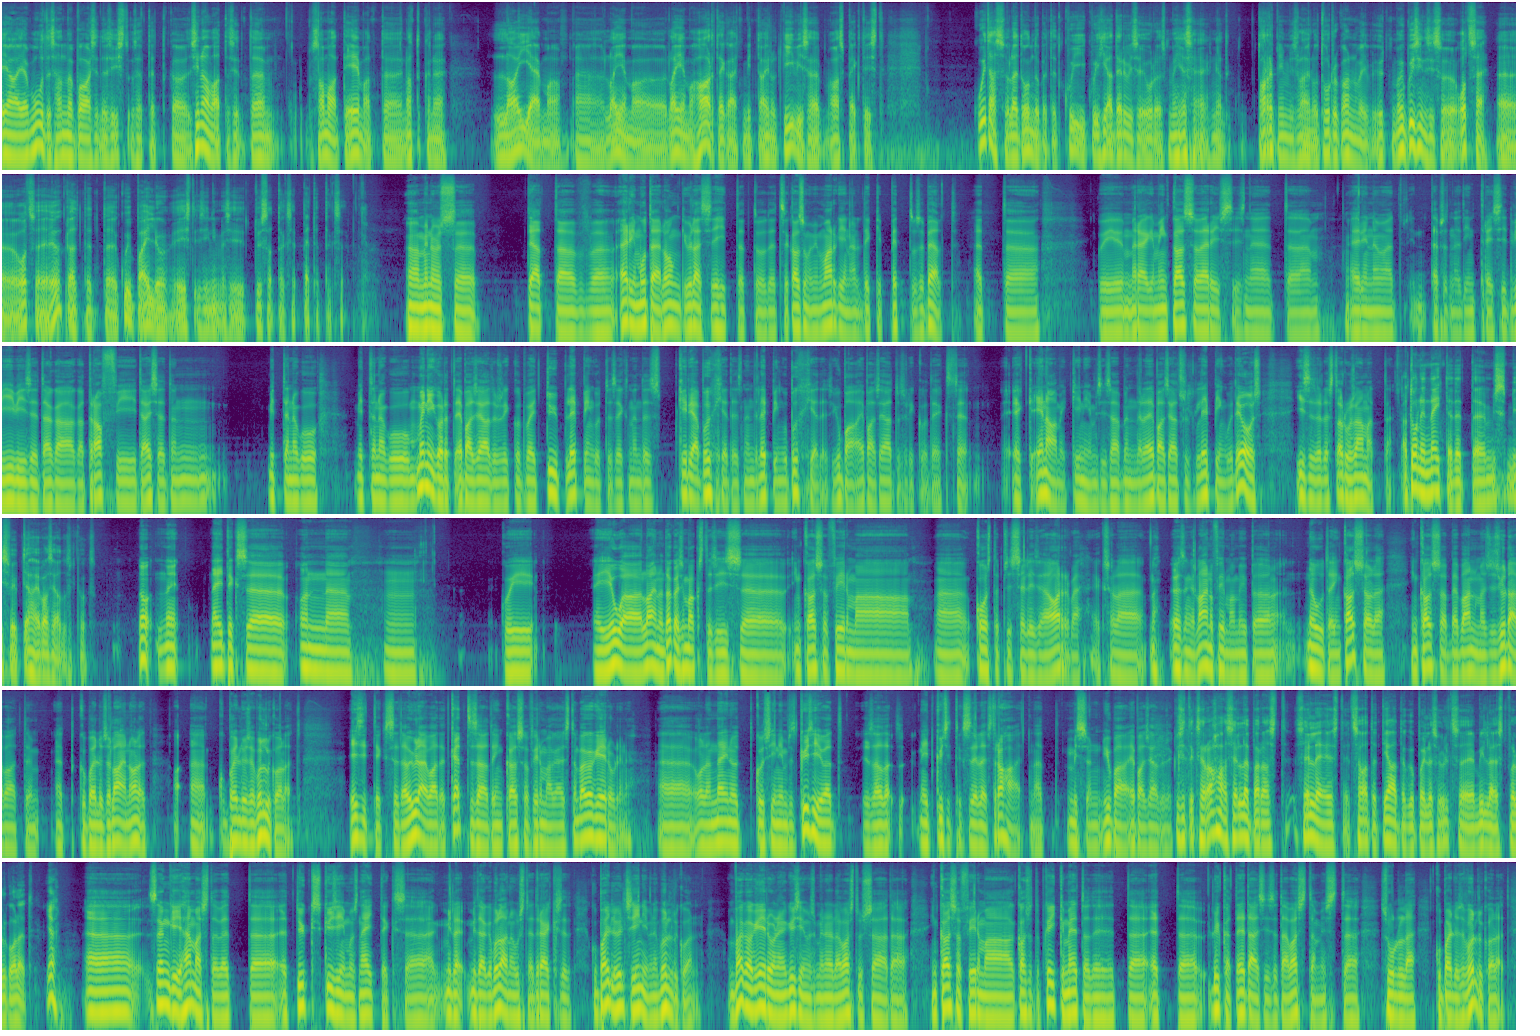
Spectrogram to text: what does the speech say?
ja, ja muudes andmebaasides istus, et, et ka sina vaatasid sama teemat natukene äh, laiema äh,, laiema, laiema haardega, et mitte ainult viivise aspektist, kuidas sulle tundub, et, et kui, kui hea tervise juures meie see nii-öelda tarbimislaenuturg on või ütleme, ma küsin siis otse äh,, otse ja jõhkralt, et kui palju Eestis inimesi tüssatakse, petetakse? minu arust see teatav äh, ärimudel ongi üles ehitatud, et see kasumimarginaal tekib pettuse pealt, et äh, kui me räägime inkassoärist, siis need äh, erinevad, täpselt need intressid, viivised, aga, aga trahvid, asjad on mitte nagu mitte nagu mõnikord ebaseaduslikud, vaid tüüplepingutes ehk nendes kirjapõhjades, nende lepingu põhjades juba ebaseaduslikud, ehk see ehk enamik inimesi saab endale ebaseadusliku lepingu teos ise sellest aru saamata. aga too need näited, et äh, mis, mis võib teha ebaseaduslikuks? no nä-, näiteks äh, on äh, mm, kui ei jõua laenu tagasi maksta, siis äh, inkassofirma äh, koostab siis sellise arve, eks ole, noh, ühesõnaga laenufirma müüb äh, nõude inkassole, inkasso peab andma siis ülevaate, et kui palju sa laenu oled äh,, kui palju sa võlgu oled. esiteks, seda ülevaadet kätte saada inkassofirma käest on väga keeruline äh,. olen näinud, kus inimesed küsivad ja saada, neid küsitakse selle eest raha, et nad, mis on juba ebaseaduslik. küsitakse raha sellepärast, selle eest, et saada teada, kui palju sa üldse ja mille eest võlgu oled? jah, äh, see ongi hämmastav, et, äh, et üks küsimus näiteks, äh, mille, mida ka võlanõustajad rääkisid, kui palju üldse inimene võlgu on on väga keeruline küsimus, millele vastust saada. inkassofirma kasutab kõiki meetodeid, et, et lükata edasi seda vastamist sulle, kui palju sa võlgu oled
